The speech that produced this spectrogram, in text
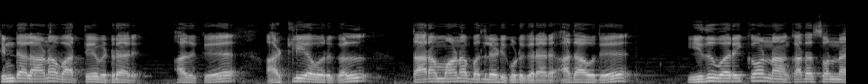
கிண்டலான வார்த்தையை விடுறாரு. அதுக்கு அட்லி அவர்கள் தரமான பதிலடி கொடுக்குறாரு. அதாவது இது வரைக்கும் நான் கதை சொன்ன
